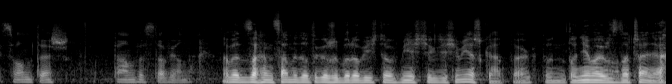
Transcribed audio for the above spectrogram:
są też tam wystawione. Nawet zachęcamy do tego, żeby robić to w mieście, gdzie się mieszka. Tak? To, to nie ma już znaczenia.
